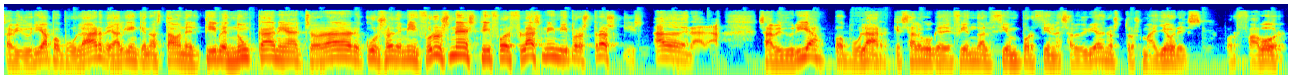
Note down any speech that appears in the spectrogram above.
sabiduría popular de alguien que no ha estado en el Tíbet nunca, ni ha hecho el curso de mi Frusnes, ni for Flasny, ni Prostroskis, nada de nada. Sabiduría popular, que es algo que defiendo al 100%, la sabiduría de nuestros mayores. Por favor,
